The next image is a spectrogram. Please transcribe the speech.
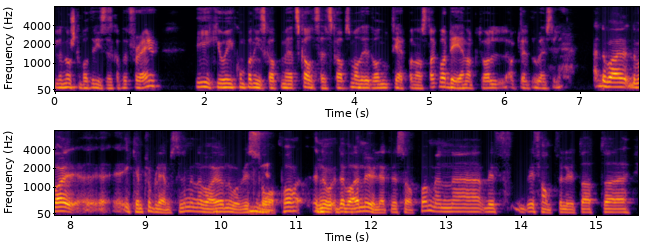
det norske batteriselskapet Freyr, de gikk jo i kompaniskap med et skallselskap som allerede var notert på Nasdaq. Var det en aktuell, aktuell problemstilling? Det var, det var, eh, ikke en problemstilling, men det var jo noe vi så på. No, det var en mulighet vi så på, men uh, vi, vi, fant vel ut at uh,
